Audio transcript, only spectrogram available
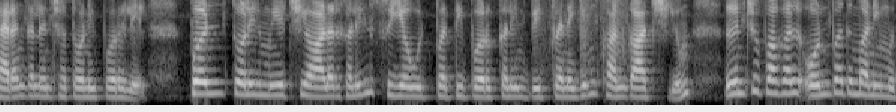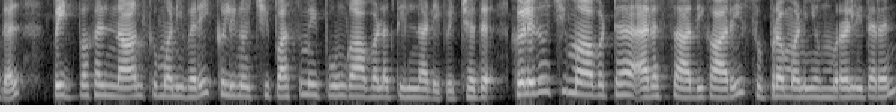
கரங்கள் என்ற தொனிப்பொருளில் பெண் தொழில் முயற்சியாளர்களின் சுய உற்பத்தி பொருட்களின் விற்பனையும் கண்காட்சியும் இன்று பகல் ஒன்பது மணி முதல் பிற்பகல் நான்கு மணி வரை கிளிநொச்சி பசுமை பூங்காவளத்தில் நடைபெற்றது. கிளிநொச்சி மாவட்ட அரசு அதிகாரி சுப்பிரமணியம் முரளிதரன்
